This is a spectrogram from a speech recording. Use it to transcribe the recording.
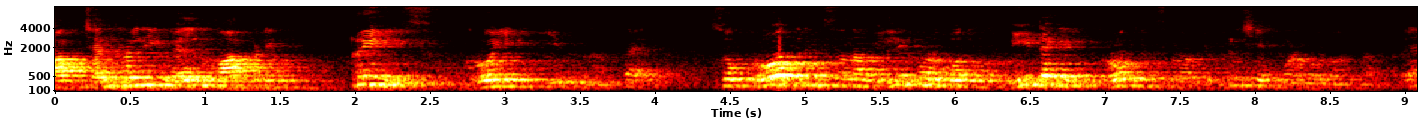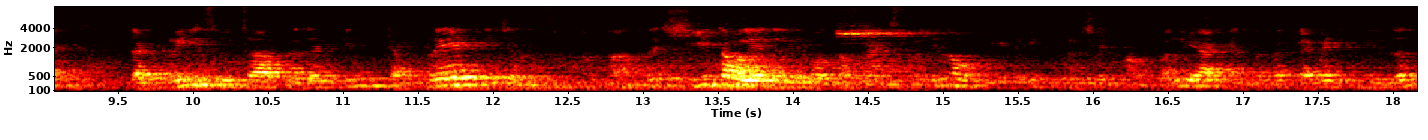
are generally well marked trees growing in ಅಂತ ಸೊ ಗ್ರೋತ್ ರಿಂಗ್ಸ್ ನಾವು ಇಲ್ಲಿ ನೋಡ್ಬೋದು? ನೀಟಾಗಿ ಗ್ರೋತ್ ರಿಂಗ್ಸ್ ನಾವು ಡಿಫ್ರೆನ್ಶಿಯೇಟ್ ಮಾಡ್ಬೋದು ಅಂತಂದ್ರೆ the trees which are present in temperate regions ಅಂತ ಅಂದರೆ ಶೀತ ವಲಯದಲ್ಲಿರುವಂಥ ಪ್ಲಾಂಟ್ಸ್ಗಳಲ್ಲಿ ನಾವು ನೀಟಾಗಿ ಡಿಫ್ರೆನ್ಷಿಯೇಟ್ ಮಾಡ್ಬೋದು ಅಲ್ಲಿ ಯಾಕೆ ಅಂತಂದರೆ ಕ್ಲೈಮೆಟಿಕ್ ಸೀಸನ್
